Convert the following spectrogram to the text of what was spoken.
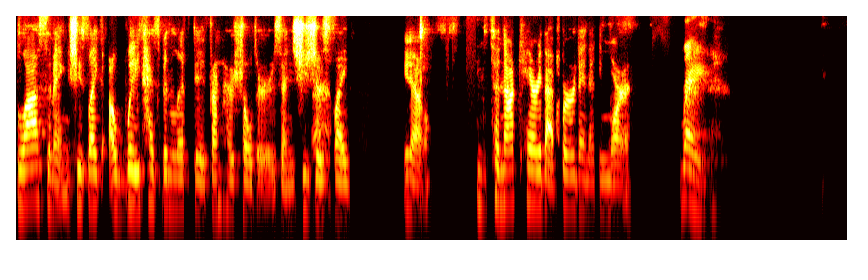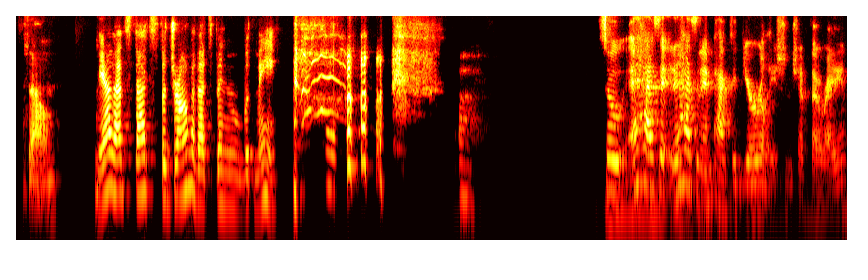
blossoming. She's like a weight has been lifted from her shoulders and she's just like, you know, to not carry that burden anymore. Right. So, yeah, that's that's the drama that's been with me. oh. oh. So it has it hasn't impacted your relationship though, right?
